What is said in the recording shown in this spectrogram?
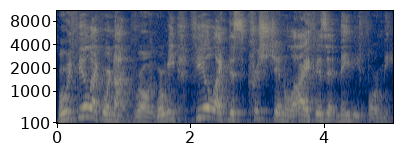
where we feel like we're not growing, where we feel like this Christian life isn't maybe for me.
